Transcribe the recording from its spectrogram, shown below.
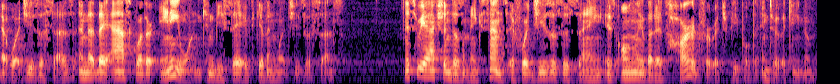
at what Jesus says and that they ask whether anyone can be saved given what Jesus says. This reaction doesn't make sense if what Jesus is saying is only that it's hard for rich people to enter the kingdom.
